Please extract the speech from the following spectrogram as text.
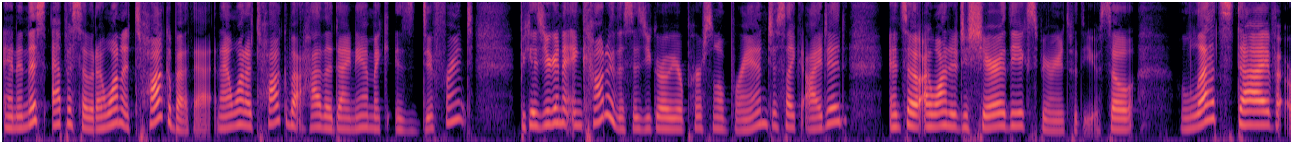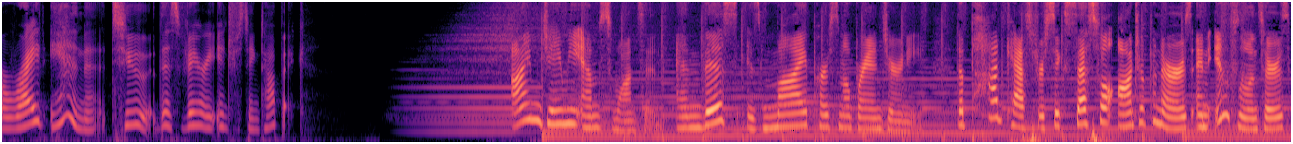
And in this episode, I want to talk about that. And I want to talk about how the dynamic is different because you're going to encounter this as you grow your personal brand, just like I did. And so I wanted to share the experience with you. So let's dive right in to this very interesting topic. I'm Jamie M. Swanson, and this is My Personal Brand Journey, the podcast for successful entrepreneurs and influencers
